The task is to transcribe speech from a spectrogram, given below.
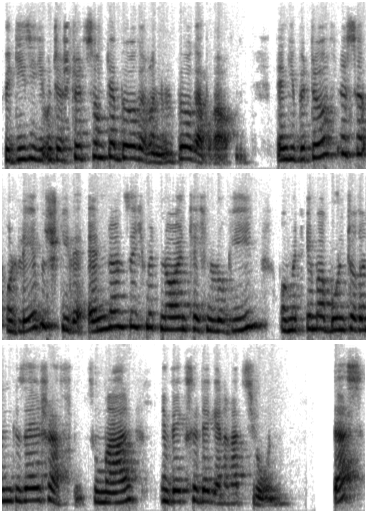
für die sie die Unterstützung der Bürgerinnen und Bürger brauchen. Denn die Bedürfnisse und Lebensstile ändern sich mit neuen Technologien und mit immer bunteren Gesellschaften, zumal im Wechsel der Generationen. Das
